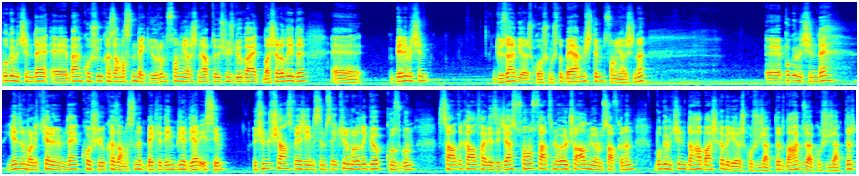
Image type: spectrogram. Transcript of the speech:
Bugün içinde e, ben koşuyu kazanmasını bekliyorum. Son yarışında yaptığı üçüncülüğü gayet başarılıydı. E, benim için güzel bir yarış koşmuştu. Beğenmiştim son yarışını. E, bugün içinde 7 numaralı Kerim'imde koşuyu kazanmasını beklediğim bir diğer isim. Üçüncü şans vereceğim isim ise 2 numaralı Gök Kuzgun. Sadık Altay ile izleyeceğiz. Son startını ölçü almıyorum Safkan'ın. Bugün için daha başka bir yarış koşacaktır. Daha güzel koşacaktır.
